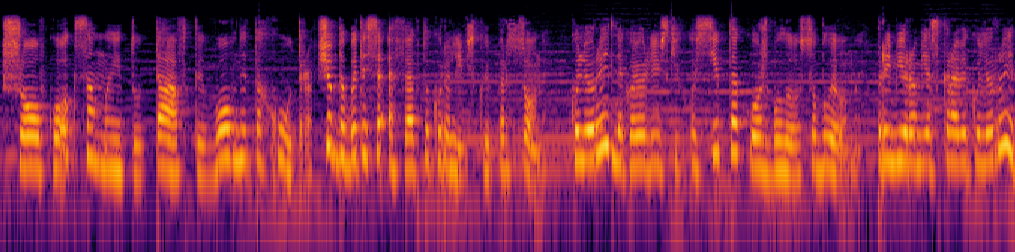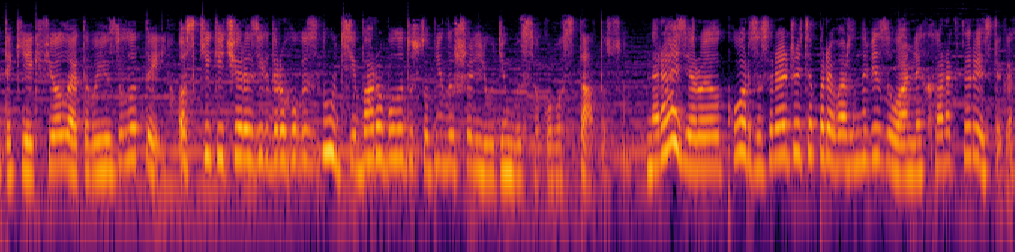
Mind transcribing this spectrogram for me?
шовку, оксамиту, тафти, вовни та хутра, щоб добитися ефекту королівської персони. Кольори для королівських осіб також були особливими. Приміром, яскраві кольори, такі як фіолетовий і золотий, оскільки через їх дороговизну ці барви були доступні лише людям високого статусу. Наразі Royal Court зосереджується переважно на візуальних характеристиках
